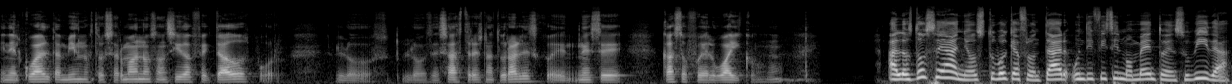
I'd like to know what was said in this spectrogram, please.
en el cual también nuestros hermanos han sido afectados por los, desastres naturales, en ese caso fue el Huayco. A los 12 años tuvo que afrontar un difícil momento en su vida.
